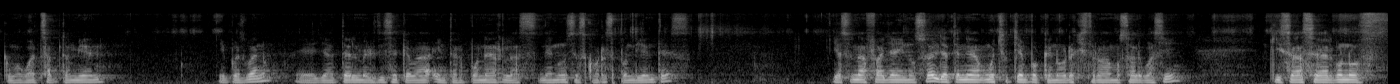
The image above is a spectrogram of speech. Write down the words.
como WhatsApp también, y pues bueno, eh, ya Telmex dice que va a interponer las denuncias correspondientes. Y es una falla inusual, ya tenía mucho tiempo que no registrábamos algo así. Quizás hace algunos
